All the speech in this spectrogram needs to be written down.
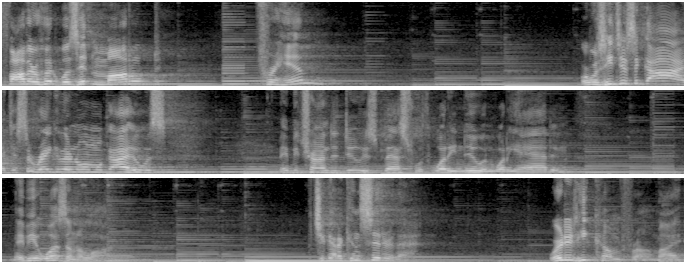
fatherhood, was it modeled for him? Or was he just a guy, just a regular, normal guy who was maybe trying to do his best with what he knew and what he had, and maybe it wasn't a lot? But you got to consider that. Where did he come from? I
